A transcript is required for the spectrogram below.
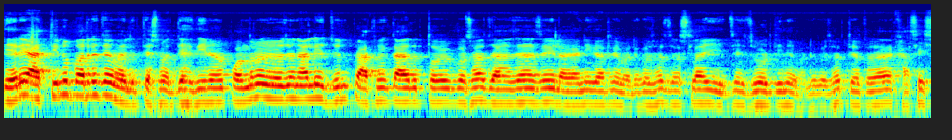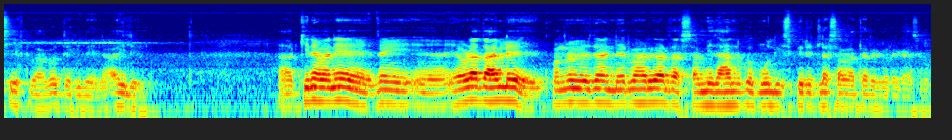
धेरै आत्तिनुपर्ने चाहिँ मैले त्यसमा देख्दिनँ। पन्ध्रौँ योजनाले जुन प्राथमिकताहरू तोकेको छ जहाँ जहाँ चाहिँ लगानी गर्ने भनेको छ जसलाई चाहिँ जोड दिने भनेको छ त्यो त खासै सिफ्ट भएको देखिँदैन अहिले। किनभने चाहिँ एउटा त हामीले पन्ध्रौँ योजना निर्माण गर्दा संविधानको मूल स्पिरिटलाई समातेर गरेका छौँ।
